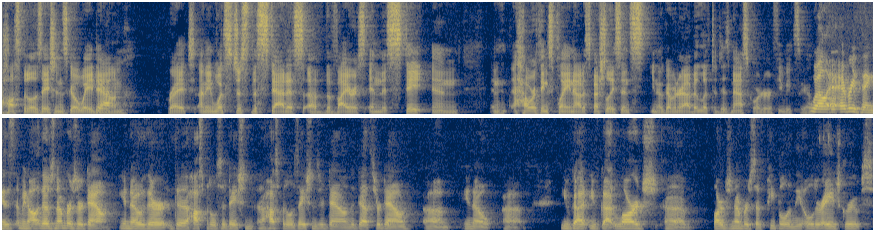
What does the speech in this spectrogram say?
hospitalizations go way down, yeah. right? I mean, what's just the status of the virus in this state and and how are things playing out, especially since you know Governor Abbott lifted his mask order a few weeks ago? Well, everything is. I mean, all, those numbers are down. You know, they're the hospitalization uh, hospitalizations are down, the deaths are down. Um, you know, uh, You've got you've got large uh, large numbers of people in the older age groups,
